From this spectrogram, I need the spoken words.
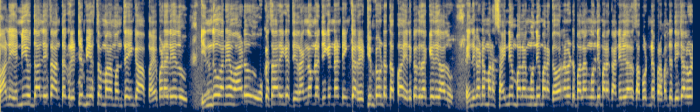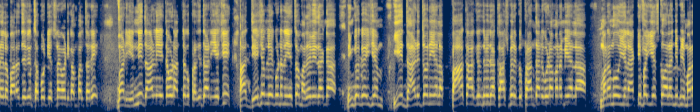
వాళ్ళు ఎన్ని యుద్ధాలు చేసినా అంతకు రెట్టింపు చేస్తాం మనం అంతే ఇంకా భయపడలేదు. హిందూ అనేవాడు ఒక్కసారిగా రంగంలో దిగిందంటే ఇంకా రెట్టింపే ఉంటుంది తప్ప వెనుకకు తగ్గేది కాదు. ఎందుకంటే మన సైన్యం బలంగా ఉంది మన గవర్నమెంట్ బలంగా ఉంది మనకు అన్ని విధాల సపోర్ట్ ఉన్నాయి. ప్రపంచ దేశాలు కూడా ఇలా భారతదేశం సపోర్ట్ చేస్తున్నాయి కాబట్టి కంపల్సరీ. వాడు ఎన్ని దాడులు చేసినా కూడా అంతకు ప్రతి దాడి చేసి ఆ దేశం లేకుండానే చేస్తాం. అదే విధంగా ఇంకొక విషయం ఈ దాడితోని ఇలా పాక్ ఆకృతి మీద కాశ్మీర్ ప్రాంతాన్ని కూడా మనం ఇలా మనము ఇలా యాక్టిఫై చేసుకోవాలని చెప్పి మన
